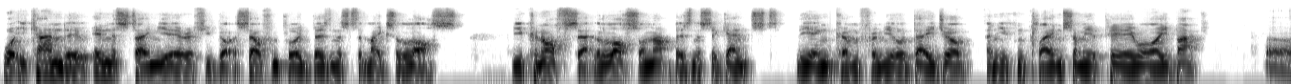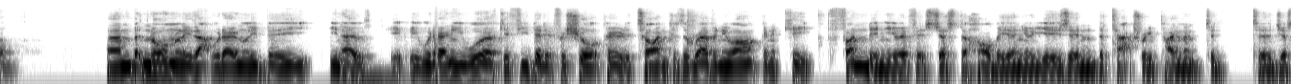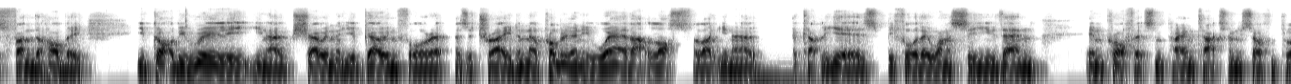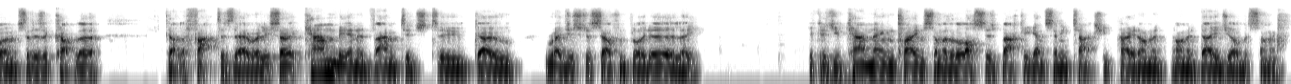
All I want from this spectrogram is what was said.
What you can do in the same year if you've got a self-employed business that makes a loss you can offset the loss on that business against the income from your day job and you can claim some of your PAYE back Oh. um, but normally that would only be, you know, it, it, would only work if you did it for a short period of time because the revenue aren't going to keep funding you if it's just a hobby and you're using the tax repayment to to just fund the hobby. You've got to be really, you know, showing that you're going for it as a trade, and they'll probably only wear that loss for like, you know, a couple of years before they want to see you then in profits and paying tax on your self-employment. So there's a couple of couple of factors there really. So it can be an advantage to go register self-employed early because you can then claim some of the losses back against any tax you paid on a on a day job or something.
